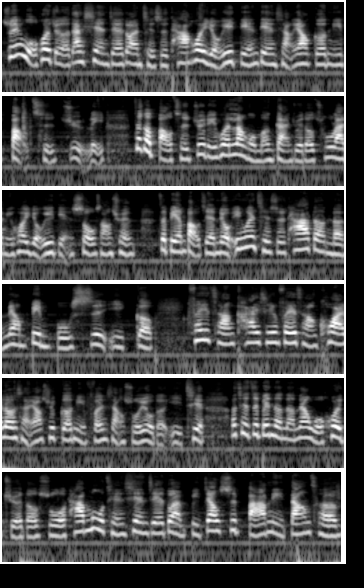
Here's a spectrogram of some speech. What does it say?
所以我会觉得在现阶段，其实他会有一点点想要跟你保持距离，这个保持距离会让我们感觉得出来，你会有一点受伤。圈这边宝剑六，因为其实他的能量并不。不是一个非常开心、非常快乐，想要去跟你分享所有的一切。而且这边的能量，我会觉得说，他目前现阶段比较是把你当成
